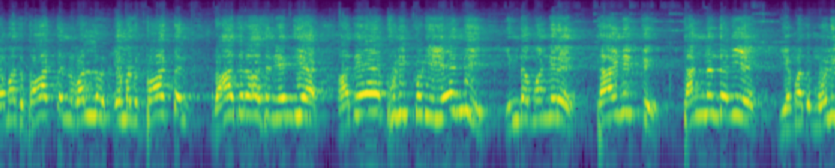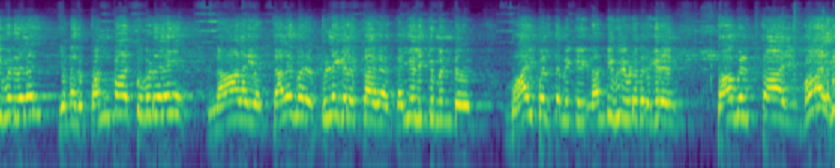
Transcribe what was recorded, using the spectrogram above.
எமது பாட்டன் வல்லு எமது பாட்டன் ராஜராஜன் ஏந்திய அதே புலிக்கொடியை ஏந்தி இந்த மண்ணிலே தனித்து தன்னந்தனியே எமது மொழி விடுதலை எமது பண்பாட்டு விடுதலை நாளைய தலைமுறை பிள்ளைகளுக்காக கையளிக்கும் என்று வாய்ப்பளித்தமைக்கு நன்றி கூறி விடைபெறுகிறேன். தமிழ் தாய் வாழ்க!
